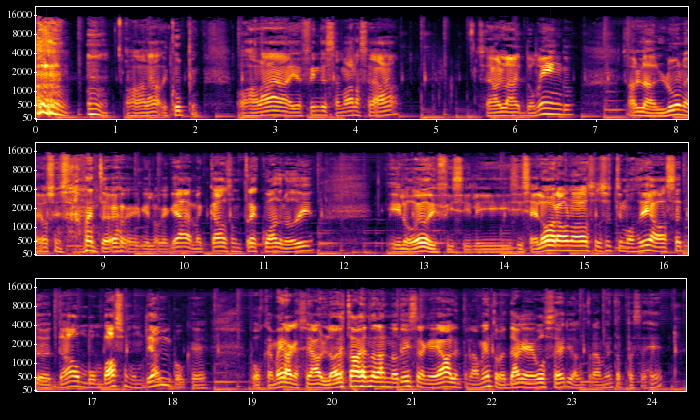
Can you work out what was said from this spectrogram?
ojalá, disculpen, ojalá y el fin de semana se haga. Se habla el domingo, se habla el lunes. Yo sinceramente veo que, lo que queda del mercado son 3, 4 días. Y lo veo difícil. Y si se logra uno de esos últimos días, va a ser de verdad un bombazo mundial. Porque, porque mira que se habla. Estaba viendo las noticias que llegaba el entrenamiento, ¿verdad? Que llegó serio al entrenamiento del PSG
